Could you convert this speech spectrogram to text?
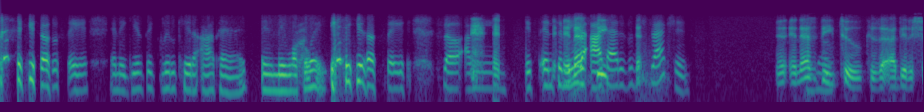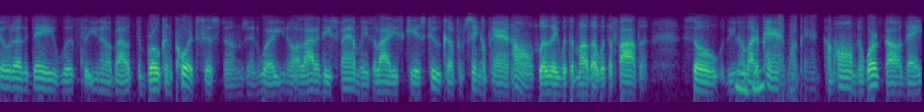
you know what i'm saying and they give the little kid an ipad and they walk Right. away you know what i'm saying so i mean And- it's and to and me the ipad is a distraction And, and that's Yeah. deep too, because I did a show the other day with you know about the broken court systems and where you know a lot of these families, a lot of these kids too, come from single parent homes, whether they with the mother or with the father. So you know, by the Mhm. parent, one parent come home and worked all day,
